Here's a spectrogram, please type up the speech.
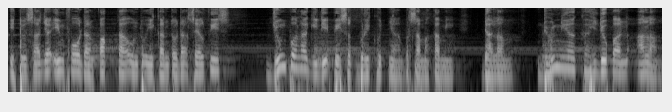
Itu saja info dan fakta untuk ikan todak selfish. Jumpa lagi di episod berikutnya bersama kami dalam dunia kehidupan alam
